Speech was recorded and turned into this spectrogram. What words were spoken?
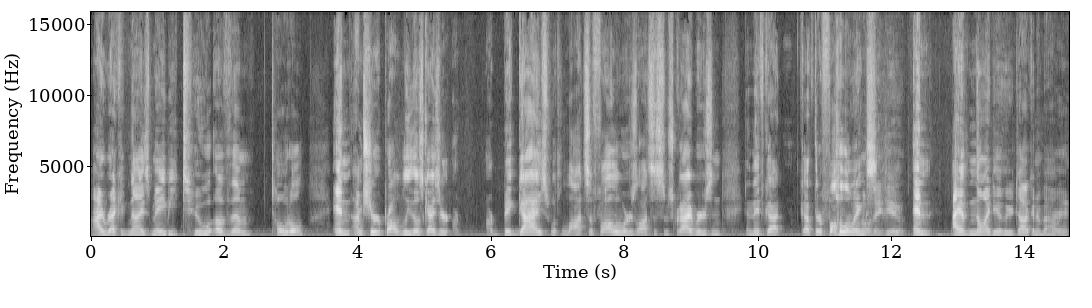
I recognize maybe two of them total, and I'm sure probably those guys are. are are big guys with lots of followers, lots of subscribers, and and they've got got their followings. Oh, they do. and I have no idea who you're talking about. Right.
